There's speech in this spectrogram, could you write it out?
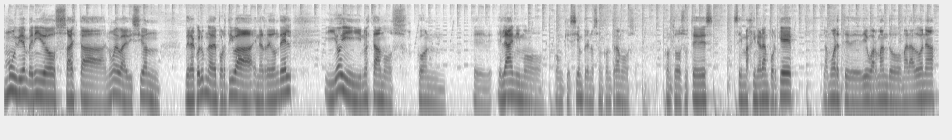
Muy bienvenidos a esta nueva edición de la columna deportiva en el redondel. Y hoy no estamos con eh, el ánimo con que siempre nos encontramos con todos ustedes. Se imaginarán por qué. La muerte de Diego Armando Maradona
